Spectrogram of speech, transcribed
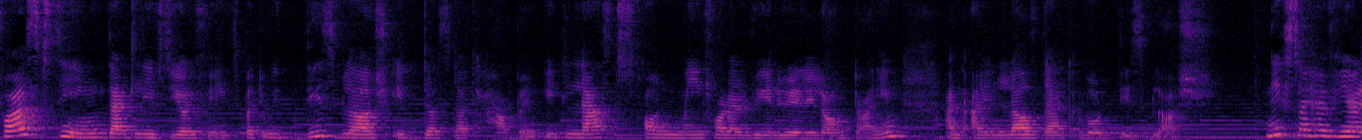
first thing that leaves your face but with this blush it does not happen. It lasts on me for a really really long time and I love that about this blush. Next I have here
